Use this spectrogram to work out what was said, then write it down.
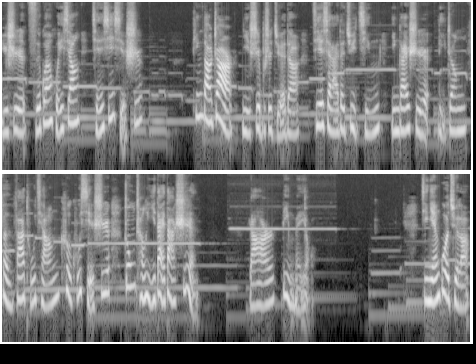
于是辞官回乡，潜心写诗。听到这儿，你是不是觉得接下来的剧情应该是李征奋发图强，刻苦写诗，终成一代大诗人？然而并没有。几年过去了，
